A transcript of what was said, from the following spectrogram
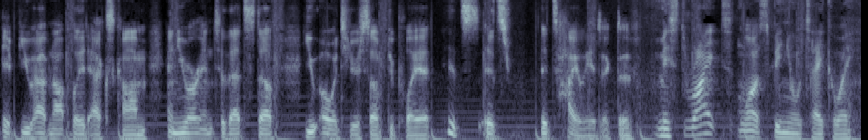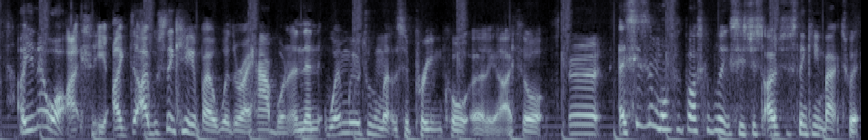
If you have not played XCOM and you are into that stuff, you owe it to yourself to play it. It's it's it's highly addictive. Mr. Wright, what's been your takeaway? Oh, you know what? Actually, I, I was thinking about whether I had one, and then when we were talking about the Supreme Court earlier, I thought uh, this isn't one for the past couple of weeks. It's just I was just thinking back to it.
